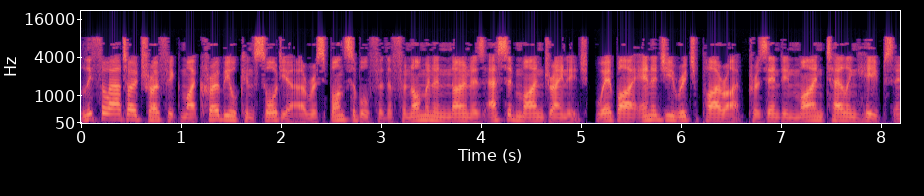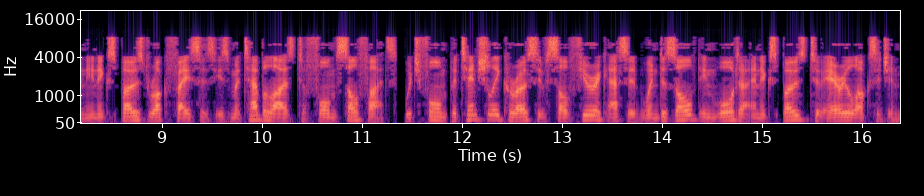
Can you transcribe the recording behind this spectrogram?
Lithoautotrophic microbial consortia are responsible for the phenomenon known as acid mine drainage, whereby energy-rich pyrite present in mine tailing heaps and in exposed rock faces is metabolized to form sulfites, which form potentially corrosive sulfuric acid when dissolved in water and exposed to aerial oxygen.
